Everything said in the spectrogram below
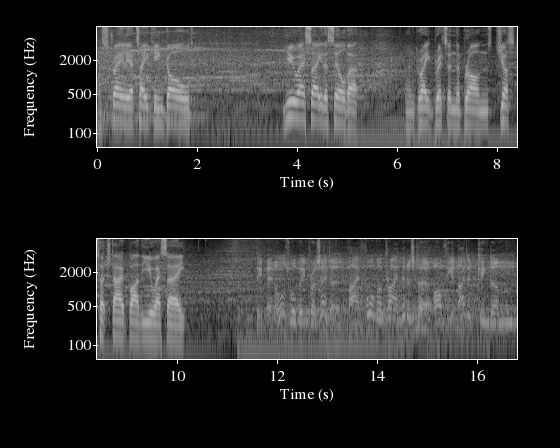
Australia taking gold, USA the silver, and Great Britain the bronze, just touched out by the USA. The medals will be presented by former Prime Minister of the United Kingdom,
